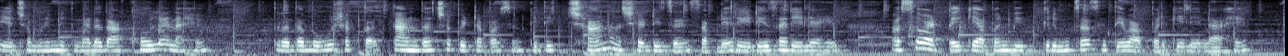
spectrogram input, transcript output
याच्यामुळे मी तुम्हाला दाखवलं नाही. तर आता बघू शकता तांदळाच्या पिठापासून किती छान अशा डिझाईन्स आपल्या रेडी झालेले आहेत. असं वाटतं की आपण बीप क्रीमचाच इथे वापर केलेला आहे.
